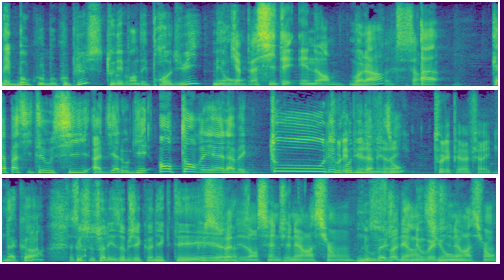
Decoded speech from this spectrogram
mais beaucoup, beaucoup plus. Tout Beaucoup. dépend des produits. Mais Une on- capacité énorme. voilà. en fait, c'est ça. Ah, capacité aussi à dialoguer en temps réel avec tous les Tous produits de la maison. Tous les périphériques. D'accord. Voilà, Que ça. ce soit les objets connectés, Que ce soit euh, des anciennes générations, que nouvelles ce soit des nouvelles générations, générations.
